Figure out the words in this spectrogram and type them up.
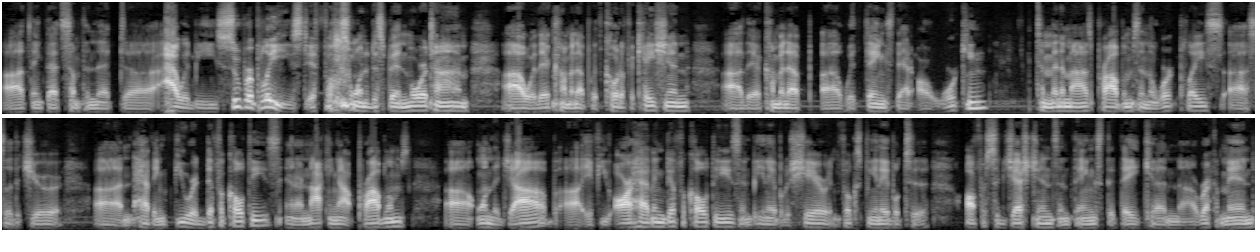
Uh, I think that's something that uh, I would be super pleased if folks wanted to spend more time uh, where they're coming up with codification, they're coming up with things that are working to minimize problems in the workplace uh, so that you're uh, having fewer difficulties and are knocking out problems uh, on the job. Uh, if you are having difficulties and being able to share and folks being able to offer suggestions and things that they can uh, recommend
